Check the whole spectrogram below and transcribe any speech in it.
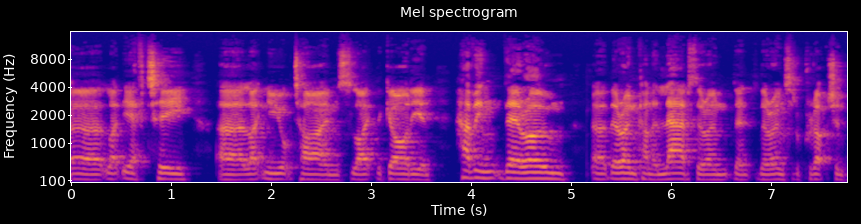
uh, like the FT, uh, like New York Times, like The Guardian, having their own, uh, their own kind of labs, their own, their, their own sort of production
